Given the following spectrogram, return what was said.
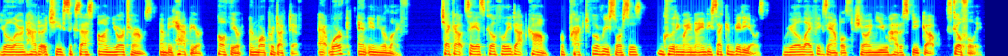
You'll learn how to achieve success on your terms and be happier, healthier, and more productive at work and in your life. Check out sayitskillfully.com for practical resources, including my 90 second videos, real life examples showing you how to speak up skillfully.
